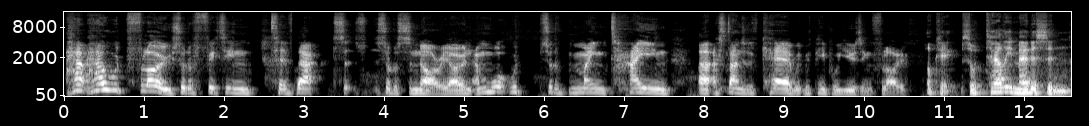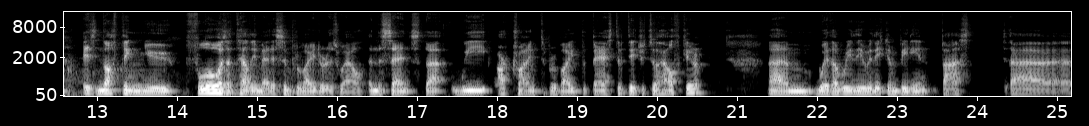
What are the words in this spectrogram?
how how would flow sort of fit into that sort of scenario, and, and what would sort of maintain uh, a standard of care with, with people using flow? Okay, so telemedicine is nothing new. Flow is a telemedicine provider as well, in the sense that we are trying to provide the best of digital healthcare um, with a really, really convenient, fast uh,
